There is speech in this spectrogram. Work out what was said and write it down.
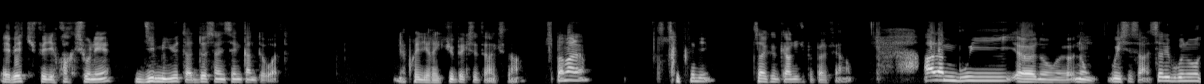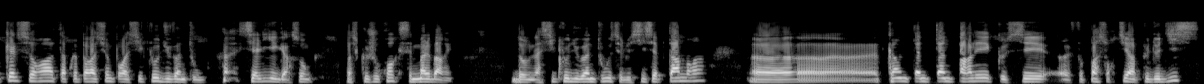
Et eh bien, tu fais des fractionnés, 10 minutes à 250 watts. Et après, des récup, etc., etc. C'est pas mal, hein C'est très très bien. C'est vrai que cardio, tu peux pas le faire. Hein. Alain Bouy, euh, non, euh, non, oui, c'est ça. Salut Bruno, quelle sera ta préparation pour la cyclo du Ventoux? C'est allié, garçon, parce que je crois que c'est mal barré. Donc, la cyclo du Ventoux, c'est le 6 septembre. Euh, quand tu entends parler que c'est, euh, il faut pas sortir à plus de 10,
